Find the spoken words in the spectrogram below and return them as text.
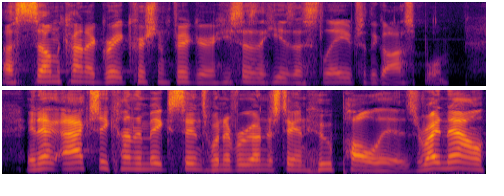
as some kind of great Christian figure. He says that he is a slave to the gospel. And it actually kind of makes sense whenever we understand who Paul is. Right now,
